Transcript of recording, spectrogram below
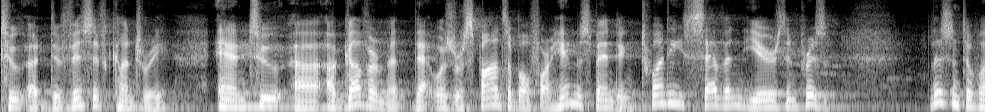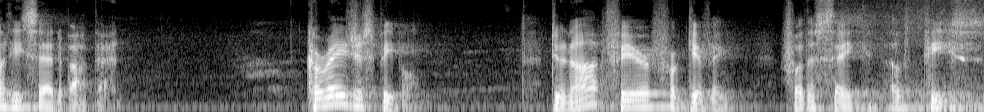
to a divisive country and to uh, a government that was responsible for him spending 27 years in prison. Listen to what he said about that. Courageous people do not fear forgiving for the sake of peace.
